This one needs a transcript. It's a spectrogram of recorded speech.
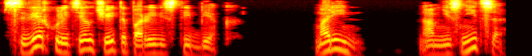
сверху летел чей-то порывистый бег. — Марин, нам не снится?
